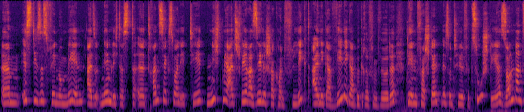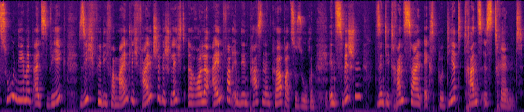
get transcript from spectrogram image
ähm, ist dieses Phänomen, also nämlich, dass äh, Transsexualität nicht mehr als schwerer seelischer Konflikt einiger weniger begriffen würde, denen Verständnis und Hilfe zustehe, sondern zunehmend als Weg, sich für die vermeintlich falsche Geschlechterrolle einfach in den passenden Körper zu suchen. Inzwischen sind die Transzahlen explodiert, Trans ist Trend.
